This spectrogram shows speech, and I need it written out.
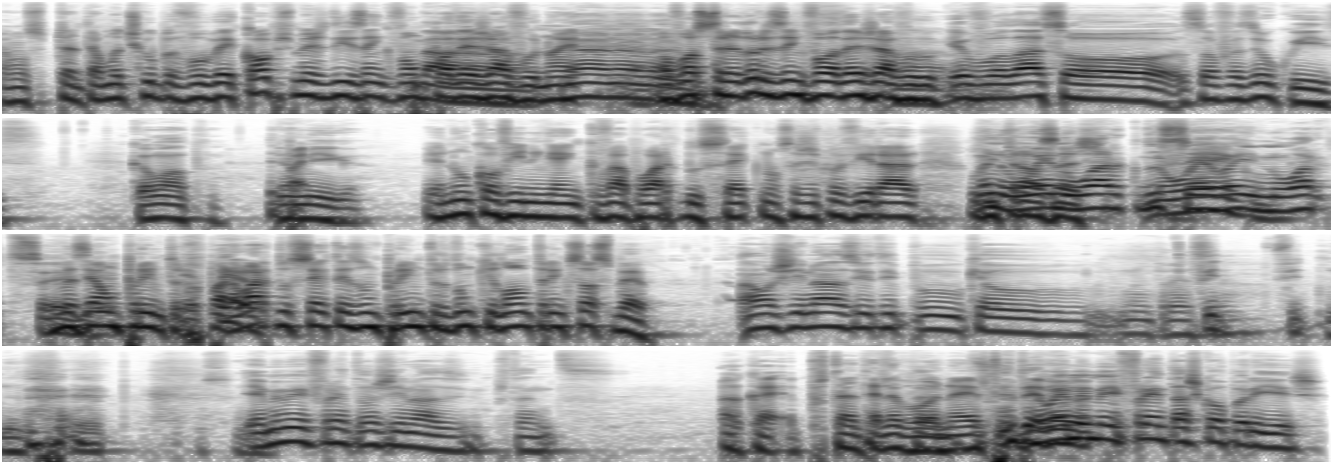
É um, portanto, é uma desculpa, vou beber copos, mas dizem que vão Não, para o não. Vu, não é? Não, não, não. Ou o vosso treinador dizem que vão ao Deja Vu. Eu vou lá só, só fazer o quiz. Com a malta, minha Epá, amiga. Eu nunca ouvi ninguém que vá para o Arco do que não seja para virar Mas não é no Arco do não é bem no arco do cego. Mas é um perímetro. É Repara, o. Arco do Cego tens um perímetro de um quilómetro em que só se bebe. Há um ginásio tipo que é o. Não interessa. Fit, fitness. É mesmo em frente a um ginásio, portanto. Ok, portanto era boa, portanto, não é? Portanto, não é mesmo em frente às coparias,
